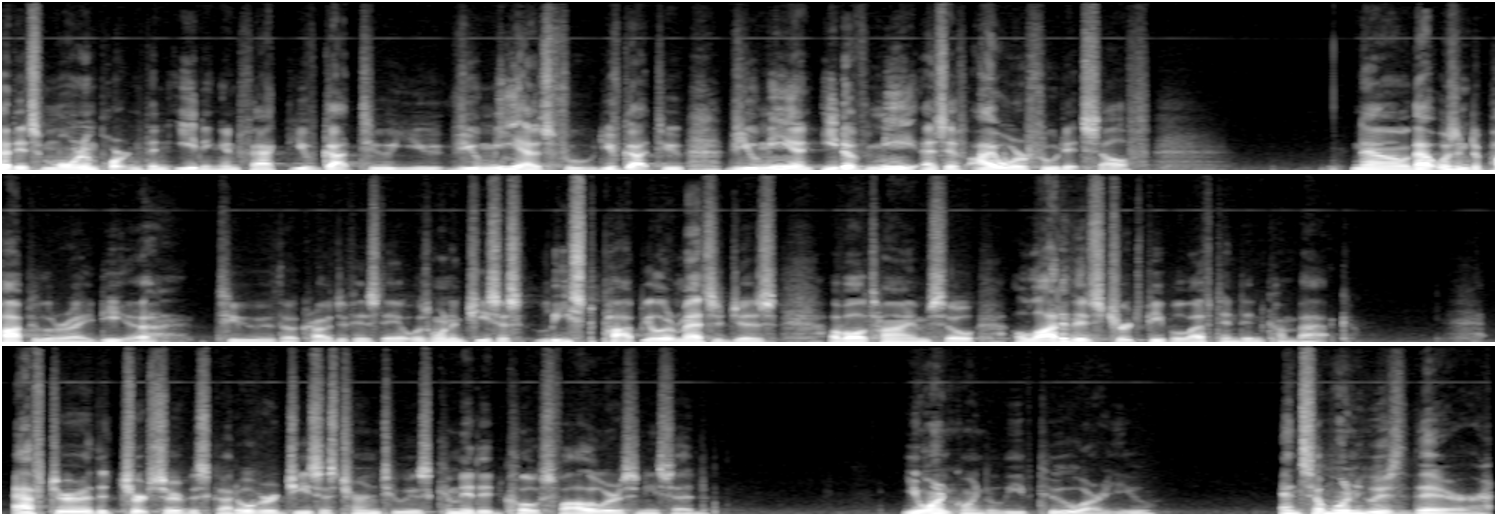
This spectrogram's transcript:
that it's more important than eating. In fact, you've got to you, view me as food. You've got to view me and eat of me as if I were food itself. Now, that wasn't a popular idea to the crowds of his day. It was one of Jesus' least popular messages of all time. So a lot of his church people left and didn't come back. After the church service got over, Jesus turned to his committed, close followers and he said, You aren't going to leave too, are you? And someone who is there,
